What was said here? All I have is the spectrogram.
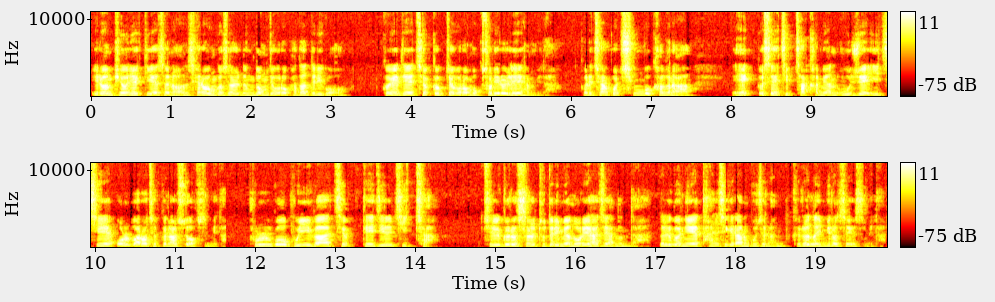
이런 변혁기에서는 새로운 것을 능동적으로 받아들이고 그에 대해 적극적으로 목소리를 내야 합니다. 그렇지 않고 침묵하거나 애끝에 집착하면 우주의 이치에 올바로 접근할 수 없습니다. 불고부의가 즉 대질지차 질그릇을 두드리며 노래하지 않는다. 늙은이의 탄식이라는 구절은 그런 의미로 쓰였습니다.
